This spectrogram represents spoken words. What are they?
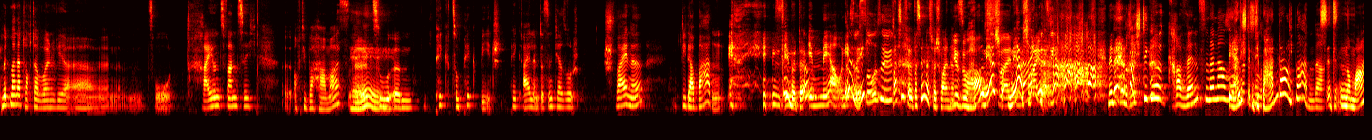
mit meiner Tochter wollen wir äh, 2023 äh, auf die Bahamas Hey. äh, zu ähm, Pig, zum Pig Beach, Pig Island. Das sind ja so Sch- Schweine, die da baden. In, Wie im, bitte? Im Meer. Und das Ehrlich? ist so süß. Was, sind für, was sind das für Schweine? Hier so Hausschweine. Meerschweine. Meerschweine. Nein, das, nee, das sind richtige Gravenzmänner. So. Ehrlich? Die baden da? Die baden da. Normal?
